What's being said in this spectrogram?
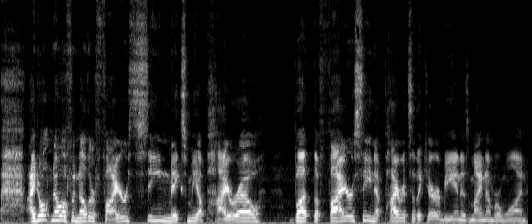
I don't know if another fire scene makes me a pyro, but the fire scene at Pirates of the Caribbean is my number one.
